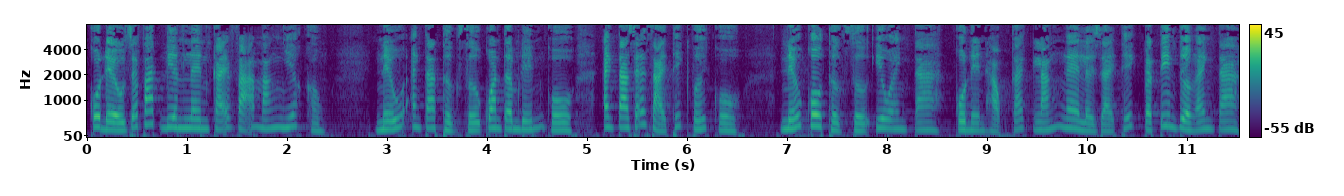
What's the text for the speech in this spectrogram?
cô đều sẽ phát điên lên cãi vã mắng nhiếc không? Nếu anh ta thực sự quan tâm đến cô, anh ta sẽ giải thích với cô. Nếu cô thực sự yêu anh ta, cô nên học cách lắng nghe lời giải thích và tin tưởng anh ta.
